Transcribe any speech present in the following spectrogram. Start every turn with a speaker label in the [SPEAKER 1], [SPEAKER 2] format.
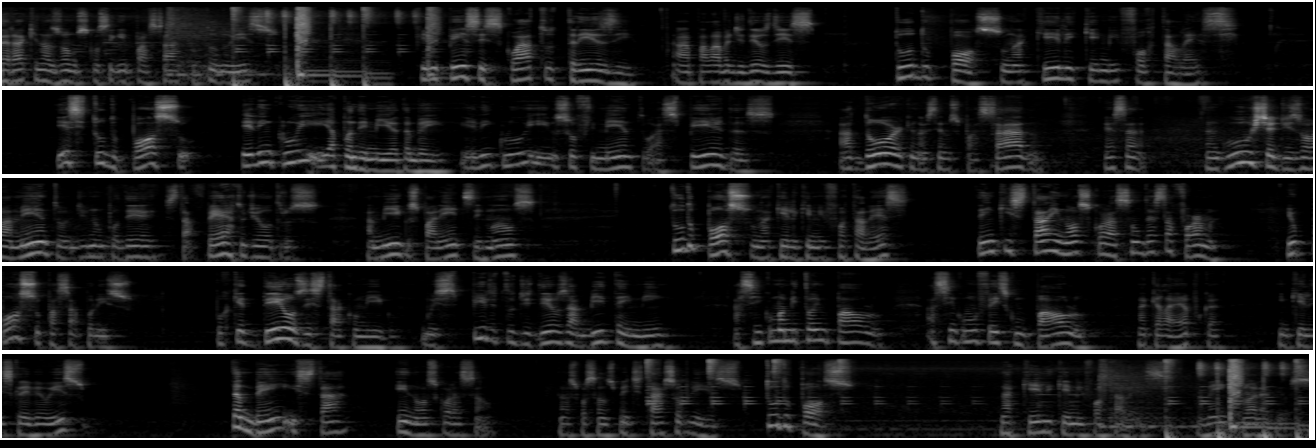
[SPEAKER 1] será que nós vamos conseguir passar por tudo isso? Filipenses 4,13, a palavra de Deus diz: Tudo posso naquele que me fortalece. Esse tudo posso, ele inclui a pandemia também, ele inclui o sofrimento, as perdas, a dor que nós temos passado, essa angústia de isolamento, de não poder estar perto de outros amigos, parentes, irmãos. Tudo posso naquele que me fortalece. Tem que estar em nosso coração dessa forma. Eu posso passar por isso, porque Deus está comigo. O Espírito de Deus habita em mim, assim como habitou em Paulo, assim como fez com Paulo naquela época em que ele escreveu isso também está em nosso coração. Nós possamos meditar sobre isso. Tudo posso naquele que me fortalece. Amém? Glória a Deus.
